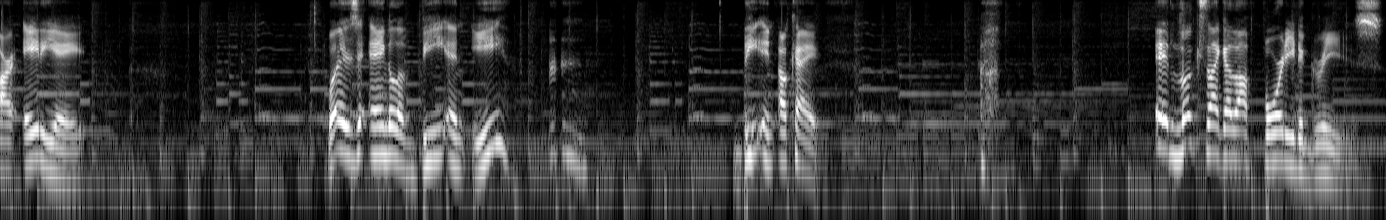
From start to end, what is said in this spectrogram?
are 88. What is the angle of B and E? B and okay. It looks like about 40 degrees.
